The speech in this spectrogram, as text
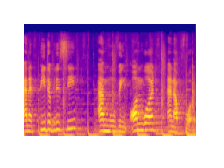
and at PwC, I'm moving onward and upward.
